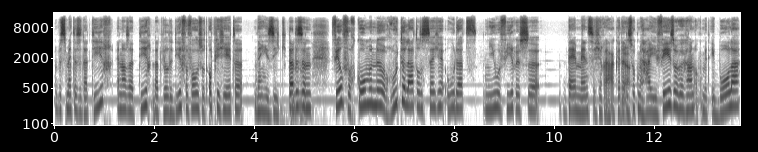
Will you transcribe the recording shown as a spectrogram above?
besmetten ze dat dier. En als dat dier, dat wilde dier vervolgens wordt opgegeten, ben je ziek. Dat is een veel voorkomende route, laat ons zeggen, hoe dat nieuwe virussen bij mensen geraken. Dat Ja. is ook met HIV zo gegaan, ook met ebola.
